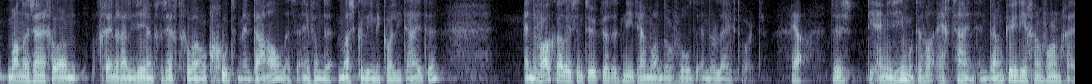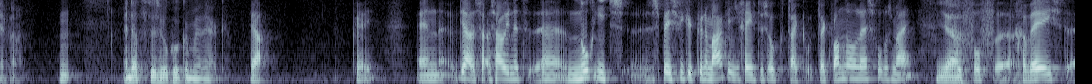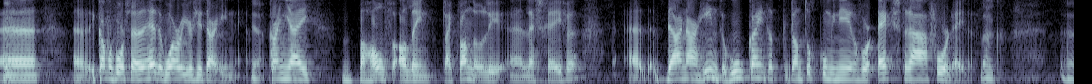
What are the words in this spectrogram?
Mannen zijn gewoon, generaliserend gezegd, gewoon goed mentaal. Dat is een van de masculine kwaliteiten. En de valkuil is natuurlijk dat het niet helemaal doorvoeld en doorleefd wordt. ja. Dus die energie moet er wel echt zijn. En dan kun je die gaan vormgeven. Hm. En dat is dus ook hoe ik ermee werk. Ja. Oké. En eh, ja, zou, zou je het eh, nog iets eh, specifieker kunnen maken? Je geeft dus ook taek- taekwondo les volgens mij. Ja. Of, of geweest. Ja. Ik kan me voorstellen, hè, de warrior zit daarin. Ja. Kan jij behalve alleen taekwondo le- lesgeven, eh, daarnaar hinten? Hoe kan je dat dan toch combineren voor extra voordelen? Leuk. Eh,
